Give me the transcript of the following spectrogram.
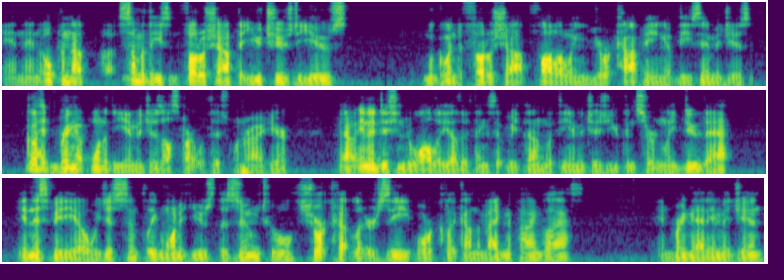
And then open up uh, some of these in Photoshop that you choose to use. We'll go into Photoshop following your copying of these images. Go ahead and bring up one of the images. I'll start with this one right here. Now, in addition to all the other things that we've done with the images, you can certainly do that. In this video, we just simply want to use the zoom tool, shortcut letter Z, or click on the magnifying glass and bring that image in.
